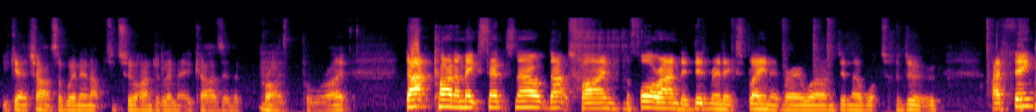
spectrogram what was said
you get a chance of winning up to 200 limited cards in the prize pool, right? That kind of makes sense now. That's fine. Beforehand, it didn't really explain it very well and didn't know what to do. I think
